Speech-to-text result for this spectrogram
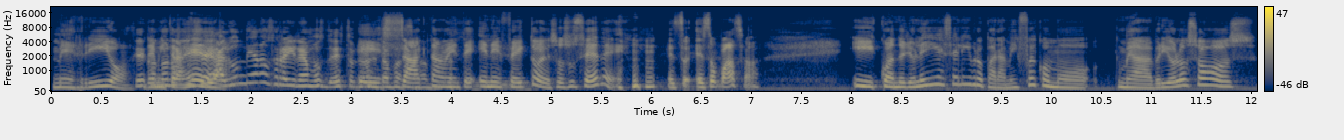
me río de mi tragedia. Algún día nos reiremos de esto que Exactamente, en efecto, eso sucede, eso, eso pasa. Y cuando yo leí ese libro, para mí fue como, me abrió los ojos,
